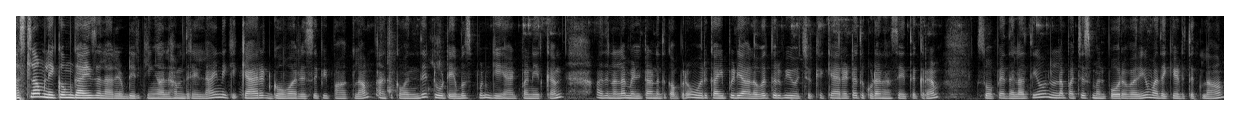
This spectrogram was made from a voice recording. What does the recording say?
அஸ்லாம் வலைக்கும் கைஸ் எல்லோரும் எப்படி இருக்கீங்க? அலமதுல்லா இன்றைக்கி கேரட் கோவா ரெசிபி பார்க்கலாம். அதுக்கு வந்து டூ டேபிள் ஸ்பூன் கீ ஆட் பண்ணியிருக்கேன். அது நல்லா மெல்ட் ஆனதுக்கப்புறம் ஒரு கைப்பிடி அளவு துருவி வச்சுருக்கேன் கேரட் அது கூட நான் சேர்த்துக்கிறேன். ஸோ இப்போ இது எல்லாத்தையும் நல்லா பச்சை ஸ்மெல் போகிற வரையும் வதக்கி எடுத்துக்கலாம்.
